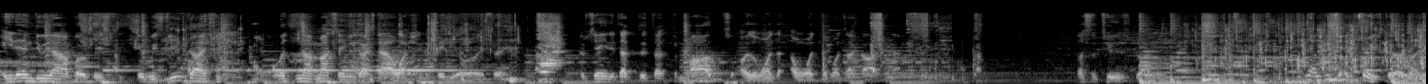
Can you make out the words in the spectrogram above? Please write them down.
he didn't do that on purpose. It was you guys who, not, I'm not saying you guys that are watching the video or anything. I'm saying that the, that the mobs are the ones that, are the ones that got an Lesson 2 is driving. Yeah, I'm, just, I'm sure he's good at running.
